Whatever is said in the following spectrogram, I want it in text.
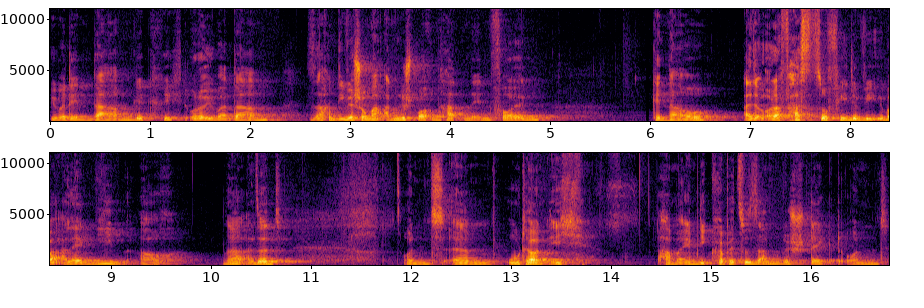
über den Darm gekriegt oder über Darmsachen, die wir schon mal angesprochen hatten in Folgen. Genau, also oder fast so viele wie über Allergien auch. Ne? Also, und ähm, Uta und ich haben eben die Köpfe zusammengesteckt und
